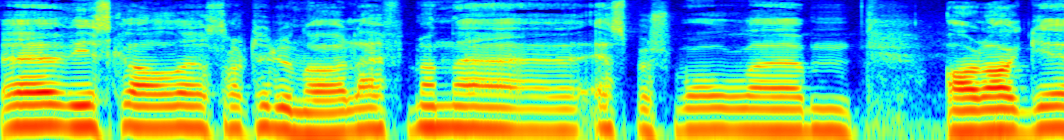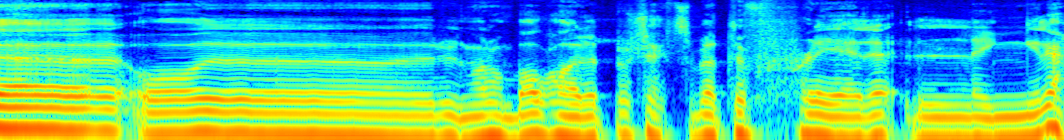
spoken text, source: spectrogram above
Eh, vi skal snart runde av, Leif, men eh, et spørsmål. Eh, A-laget og eh, Runar håndball har et prosjekt som heter Flere lengre.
